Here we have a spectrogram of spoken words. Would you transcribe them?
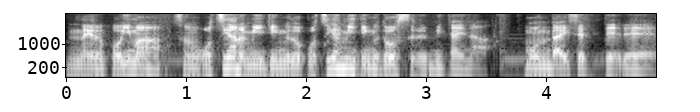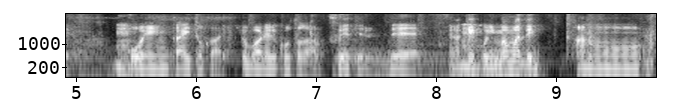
だけど、こう今、そのお通夜のミーティングど、お通夜ミーティングどうするみたいな問題設定で、うん。講演会とか呼ばれることが増えてるんで、結構今まで、あのー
